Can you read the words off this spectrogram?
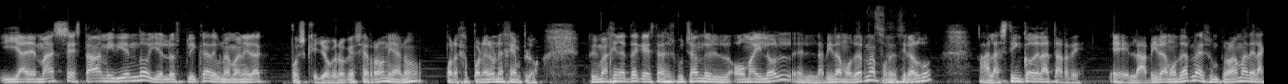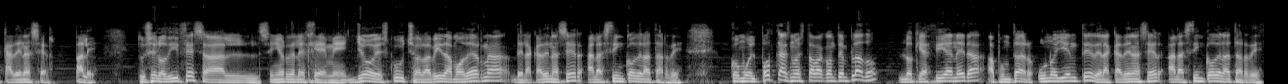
Y además se estaba midiendo, y él lo explica de una manera pues que yo creo que es errónea, ¿no? Por poner un ejemplo. Tú imagínate que estás escuchando el Oh My LOL, el La Vida Moderna, por Sí, decir sí. algo, a las 5 de la tarde. Eh, la Vida Moderna es un programa de la cadena SER. Vale, tú se lo dices al señor del EGM. Yo escucho La Vida Moderna de la cadena SER a las 5 de la tarde. Como el podcast no estaba contemplado, lo que hacían era apuntar un oyente de la cadena SER a las 5 de la tarde.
